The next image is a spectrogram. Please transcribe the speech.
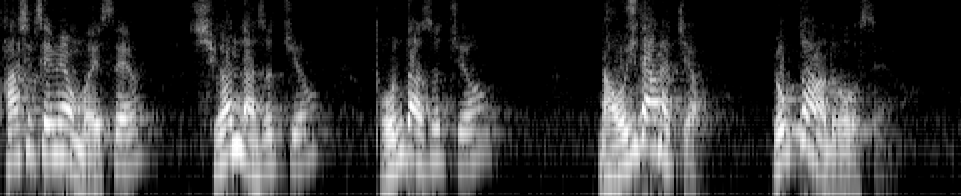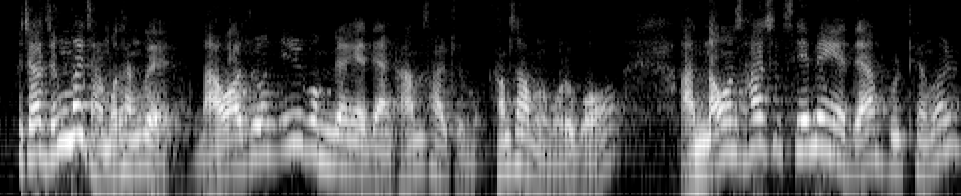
43명은 뭐 했어요? 시간도 안 썼죠. 돈도 안 썼죠. 나오지도 않았죠. 욕도 하나도 먹었어요. 제가 정말 잘못한 거예요. 나와준 7명에 대한 감사할 줄, 감사함을 모르고 안 나온 43명에 대한 불평을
